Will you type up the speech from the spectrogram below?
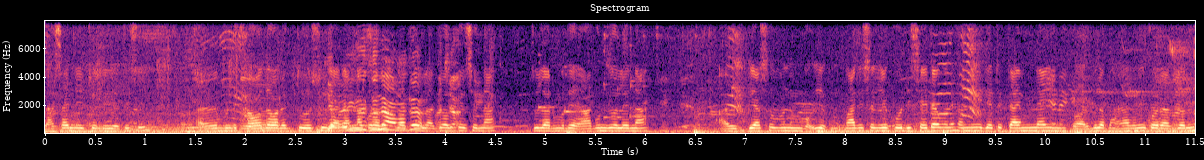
ঘাসায় নিয়ে চলে যেতেছি। আর মধ্যে খাওয়া দাওয়ার একটু অসুবিধা রান্না চুলা জ্বলতেছে না চুলার মধ্যে আগুন জ্বলে না। আর গ্যাসও মানে ইয়ে মাঝে সাঝে করি সেটা মানে নিয়ে যেতে টাইম নেই ঘরগুলো ভাঙাভাঙি করার জন্য।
